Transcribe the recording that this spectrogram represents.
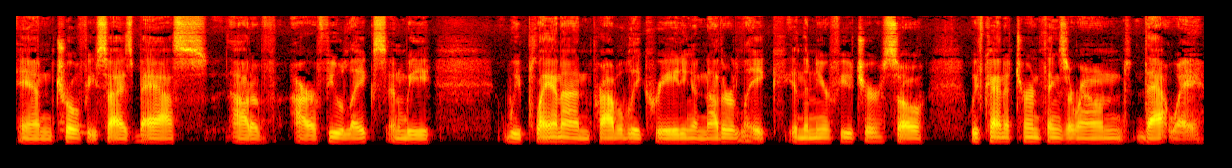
and trophy-sized bass out of our few lakes, and we we plan on probably creating another lake in the near future. So we've kind of turned things around that way.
